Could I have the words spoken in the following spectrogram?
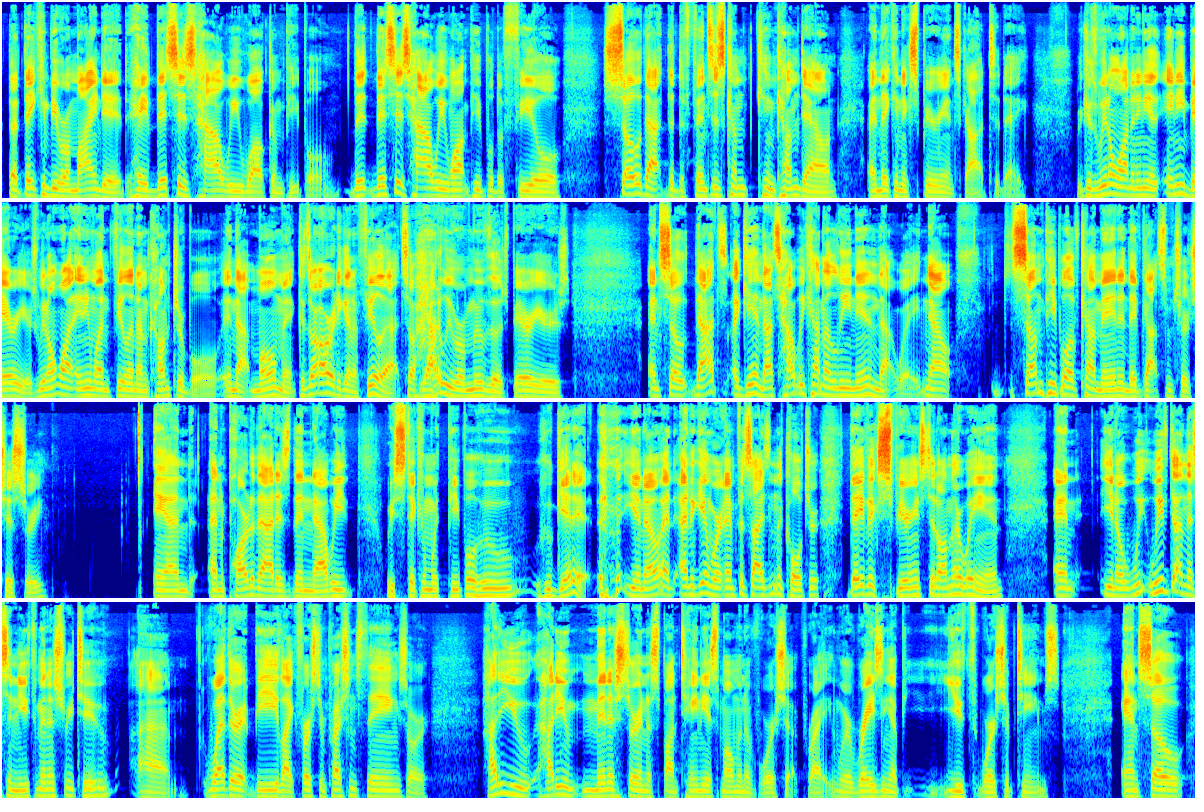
that they can be reminded, hey, this is how we welcome people. This is how we want people to feel, so that the defenses come can come down and they can experience God today. Because we don't want any any barriers. We don't want anyone feeling uncomfortable in that moment because they're already going to feel that. So how do we remove those barriers? And so that's again, that's how we kind of lean in that way. Now, some people have come in and they've got some church history. And and part of that is then now we we stick them with people who who get it, you know. And and again, we're emphasizing the culture. They've experienced it on their way in, and you know we we've done this in youth ministry too. Um, whether it be like first impressions things or how do you how do you minister in a spontaneous moment of worship, right? We're raising up youth worship teams, and so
